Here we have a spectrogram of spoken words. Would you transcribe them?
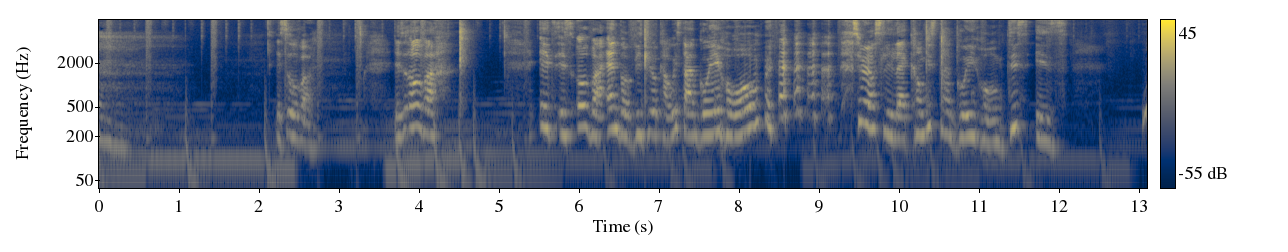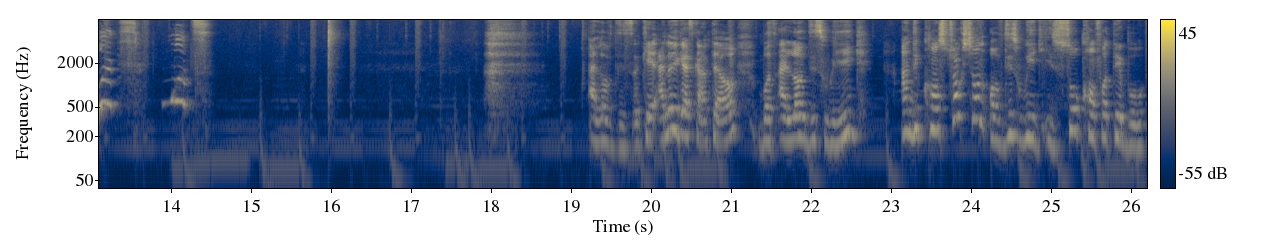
it's over. It's over. It is over. End of video. Can we start going home? Seriously like can we start going home? This is what? What? I love this okay? I know you guys can tell but i love this wig and the construction of this wig is so comfortable.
